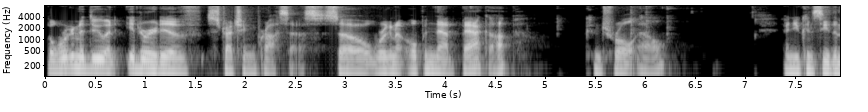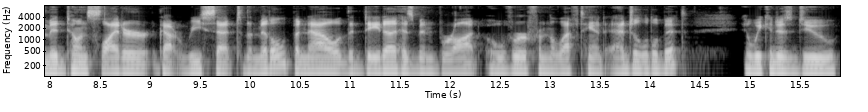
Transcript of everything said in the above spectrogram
But we're going to do an iterative stretching process. So we're going to open that back up, Control L. And you can see the midtone slider got reset to the middle, but now the data has been brought over from the left-hand edge a little bit and we can just do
